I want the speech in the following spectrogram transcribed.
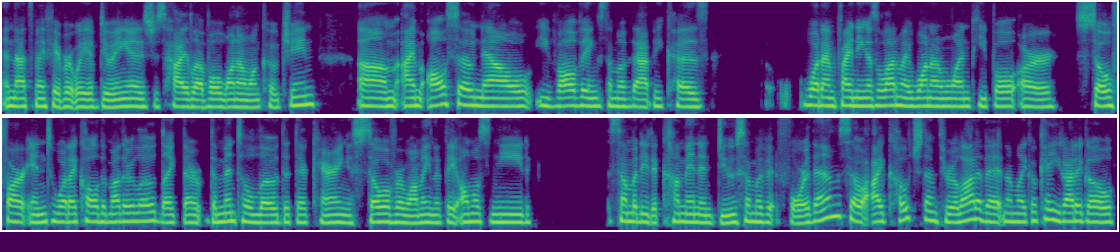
and that's my favorite way of doing it. Is just high level one on one coaching. Um, I'm also now evolving some of that because what I'm finding is a lot of my one on one people are so far into what I call the mother load, like the mental load that they're carrying is so overwhelming that they almost need somebody to come in and do some of it for them. So I coach them through a lot of it, and I'm like, okay, you got to go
